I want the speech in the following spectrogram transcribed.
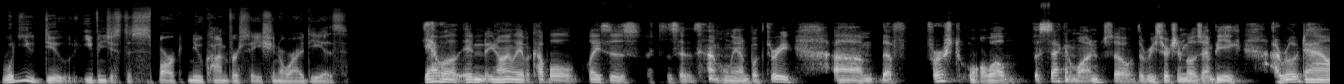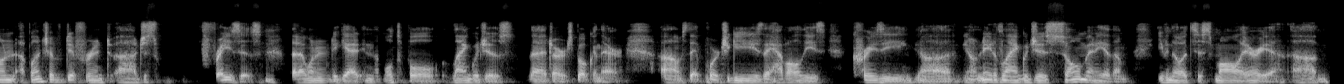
what do you do, even just to spark new conversation or ideas? Yeah, well, in, you know, I only have a couple places since I'm only on book three. Um, the first, well, the second one, so the research in Mozambique, I wrote down a bunch of different uh, just phrases hmm. that I wanted to get in the multiple languages that are spoken there. Um, so they have Portuguese, they have all these crazy, uh, you know, native languages, so many of them, even though it's a small area. Um,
